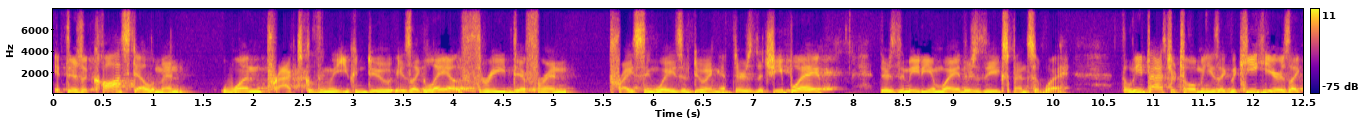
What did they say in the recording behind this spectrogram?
If there's a cost element, one practical thing that you can do is like lay out three different pricing ways of doing it. There's the cheap way, there's the medium way, there's the expensive way. The lead pastor told me, he's like, the key here is like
